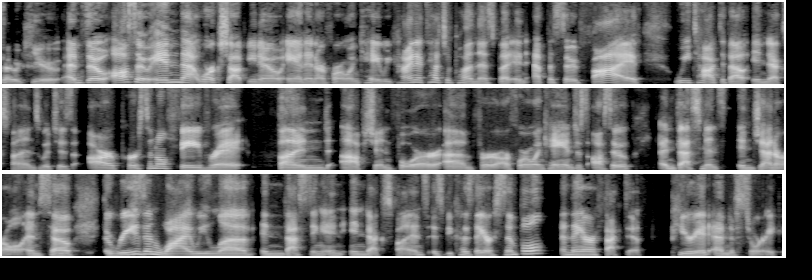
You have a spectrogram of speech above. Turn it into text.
so cute. And so also in that workshop, you know, and in our 401k, we kind of touch upon this, but in episode five, we talked about index funds, which is our personal favorite fund option for um, for our 401k and just also investments in general. And so the reason why we love investing in index funds is because they are simple and they are effective. Period. End of story.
